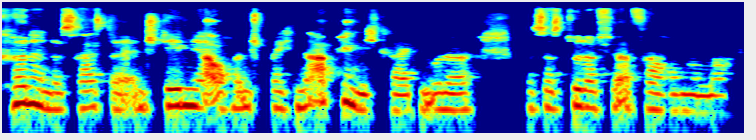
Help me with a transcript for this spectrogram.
können. Das heißt, da entstehen ja auch entsprechende Abhängigkeiten. Oder was hast du da für Erfahrungen gemacht?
